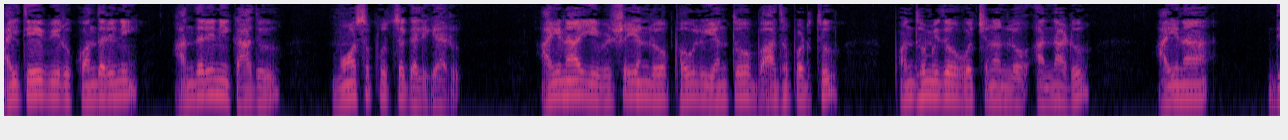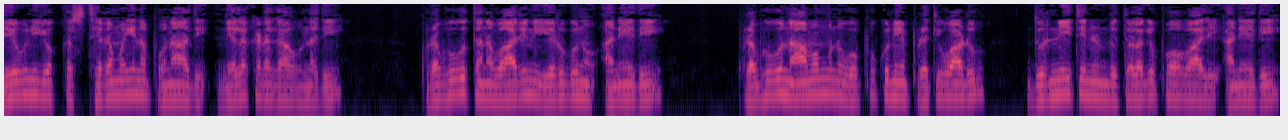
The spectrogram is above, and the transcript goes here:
అయితే వీరు కొందరిని అందరినీ కాదు మోసపుచ్చగలిగారు. అయినా ఈ విషయంలో పౌలు ఎంతో బాధపడుతూ పంతొమ్మిదో వచనంలో అన్నాడు అయినా దేవుని యొక్క స్థిరమైన పునాది నిలకడగా ఉన్నది. ప్రభువు తన వారిని ఎరుగును అనేది ప్రభువు నామమును ఒప్పుకునే ప్రతివాడు దుర్నీతి నుండి తొలగిపోవాలి అనేది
